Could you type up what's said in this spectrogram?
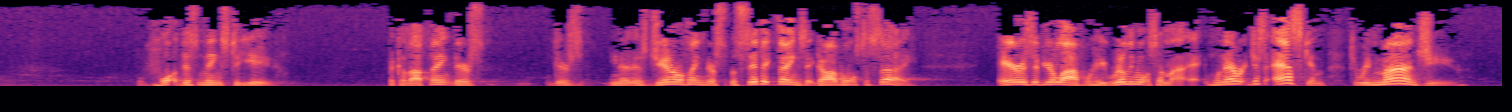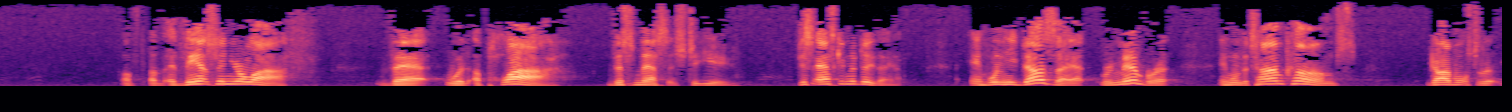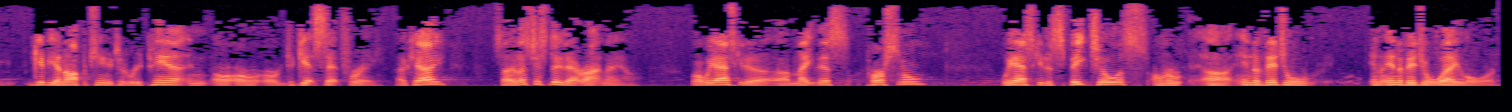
what this means to you, because I think there's there's you know there's general things, there's specific things that God wants to say areas of your life where He really wants to, whenever, just ask Him to remind you of, of events in your life that would apply this message to you. Just ask Him to do that. And when He does that, remember it, and when the time comes, God wants to give you an opportunity to repent and, or, or, or to get set free. Okay? So let's just do that right now. Lord, we ask you to uh, make this personal we ask you to speak to us on an uh, individual, in an individual way, Lord.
